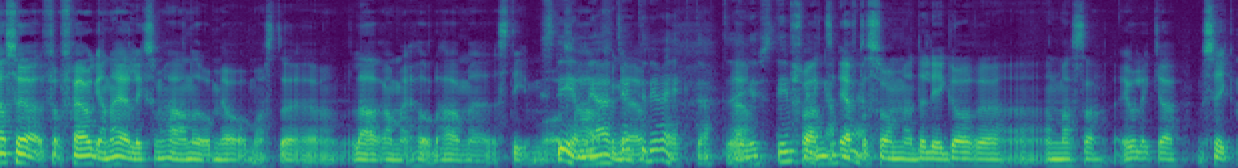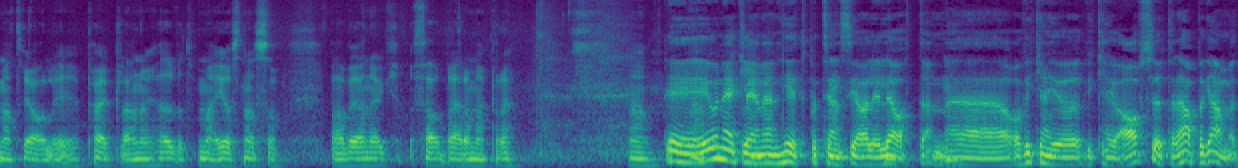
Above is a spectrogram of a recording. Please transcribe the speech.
alltså, jag- f- frågan är liksom här nu om jag måste eh, lära mig hur det här med STIM och Stim, så här jag fungerar. tänkte direkt att det är ju Ja, för att eftersom det ligger eh, en massa olika musikmaterial i pipeline och i huvudet på mig just nu så behöver jag nog förbereda mig på det. Det är onekligen en hitpotential i låten. Eh, Och vi kan, ju, vi kan ju avsluta det här programmet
